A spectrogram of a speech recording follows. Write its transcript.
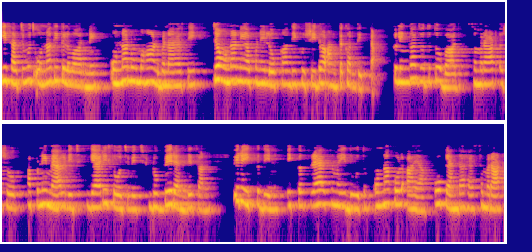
ਕਿ ਸੱਚਮੁੱਚ ਉਹਨਾਂ ਦੀ ਤਲਵਾਰ ਨੇ ਉਹਨਾਂ ਨੂੰ ਮਹਾਨ ਬਣਾਇਆ ਸੀ ਜਾਂ ਉਹਨਾਂ ਨੇ ਆਪਣੇ ਲੋਕਾਂ ਦੀ ਖੁਸ਼ੀ ਦਾ ਅੰਤ ਕਰ ਦਿੱਤਾ? ਕਲਿੰਗਾ ਯੁੱਧ ਤੋਂ ਬਾਅਦ ਸਮਰਾਟ ਅਸ਼ੋਕ ਆਪਣੇ ਮਹਿਲ ਵਿੱਚ ਗਹਿਰੀ ਸੋਚ ਵਿੱਚ ਡੁੱਬੇ ਰਹਿੰਦੇ ਸਨ। ਫਿਰ ਇੱਕ ਦਿਨ ਇੱਕ ਰਹੱਸਮਈ ਦੂਤ ਉਹਨਾਂ ਕੋਲ ਆਇਆ। ਉਹ ਕਹਿੰਦਾ ਹੈ, ਸਮਰਾਟ,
